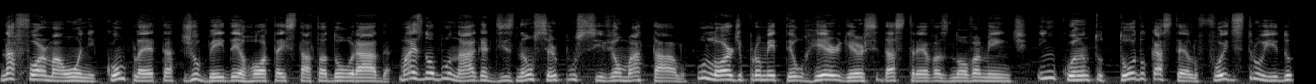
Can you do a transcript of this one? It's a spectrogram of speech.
Na forma Oni completa, Jubei derrota a estátua dourada, mas Nobunaga diz não ser possível matá-lo. O Lorde prometeu reerguer-se das trevas novamente, enquanto todo o castelo foi destruído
